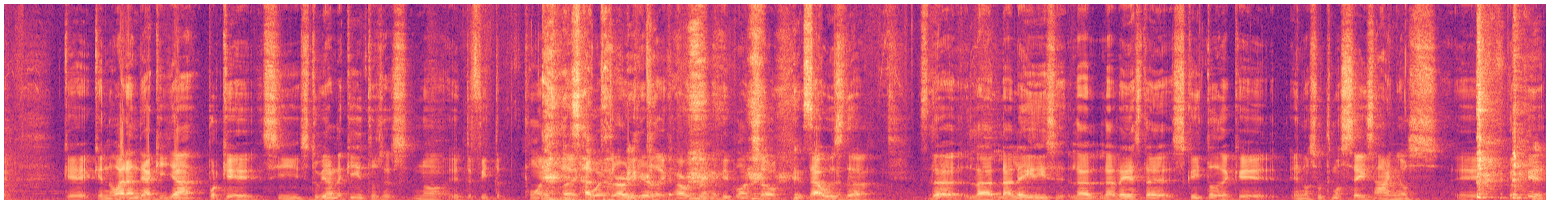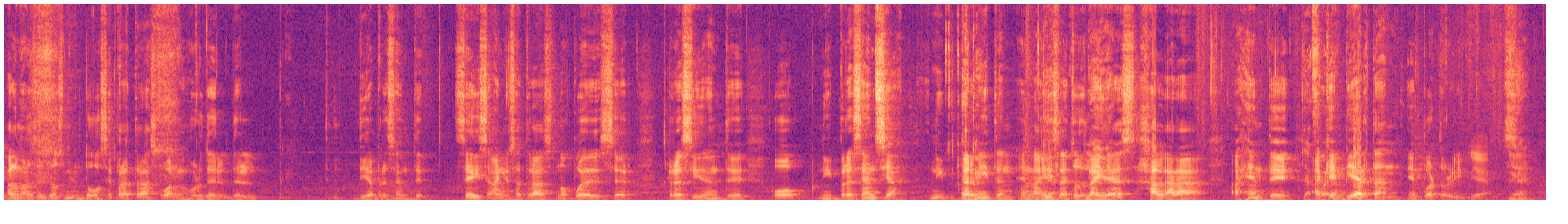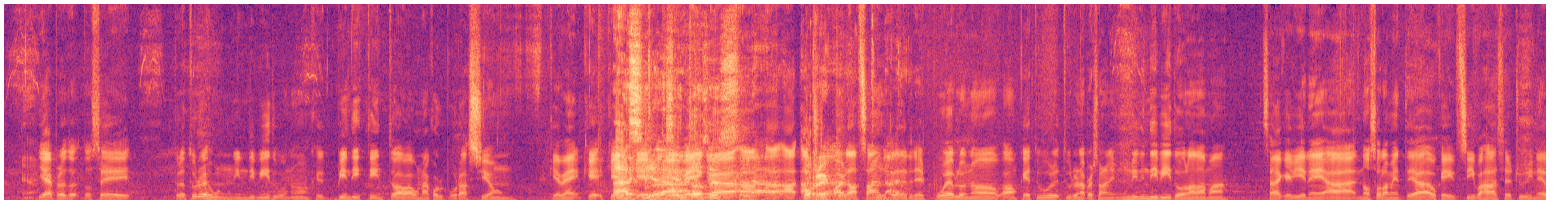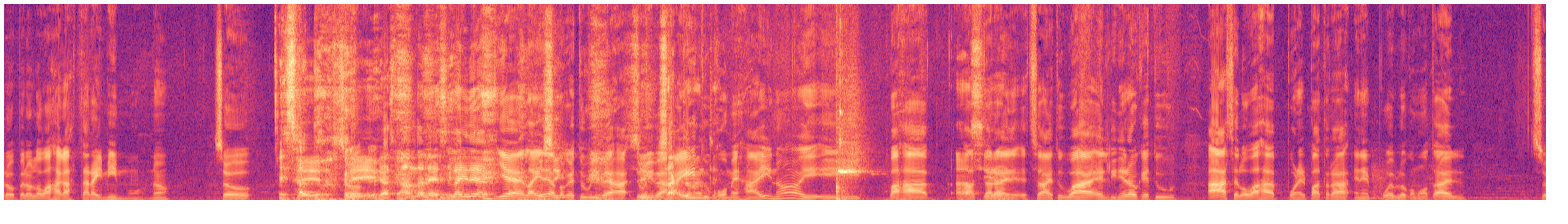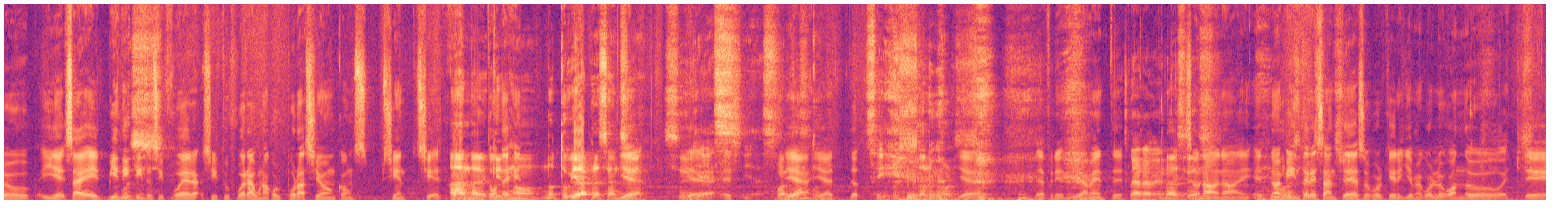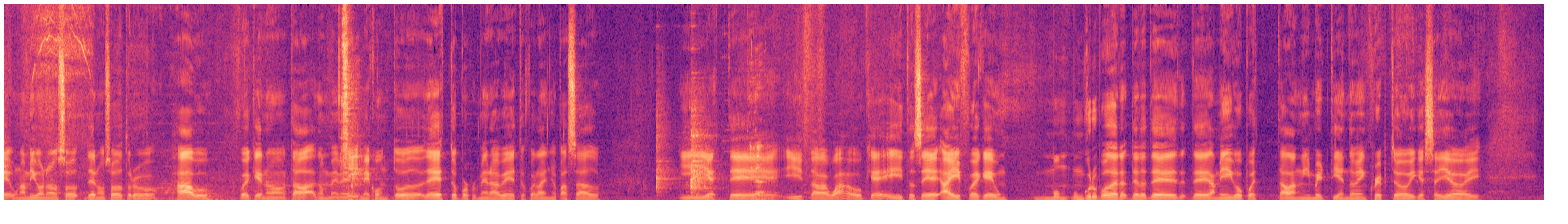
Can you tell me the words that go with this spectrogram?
que, que no eran de aquí ya, porque si estuvieran de aquí, entonces no, it defeat the point. Like, well, they're already here, like, how are we bringing people in? So, that was the... The, la, la ley dice, la, la ley está escrito de que en los últimos seis años, eh, creo que a lo menos del 2012 para atrás, o a lo mejor del, del día presente, seis años atrás no puedes ser residente o ni presencia, ni permiten en la isla. Entonces la idea es jalar a, a gente a que inviertan en Puerto Rico. Yeah. Yeah, yeah. Yeah, pero to- entonces, pero tú eres un individuo, ¿no? Que es bien distinto a una corporación que ve, que, que, que- que entonces, venga a, a- a- a correcto, chupar la sangre claro. del, del pueblo, ¿no? Aunque tú, tú eres una persona, un individuo nada más, o sea, que viene a no solamente a, ok, sí, vas a hacer tu dinero, pero lo vas a gastar ahí mismo, ¿no? So, Exacto. Sí, sí, ándale, esa es la idea. yeah, la Pues idea sí. porque tú vives, a- tú Sí, vives ahí, tú comes ahí, ¿no? Y, y vas a Así estar es. ahí, ¿sabes? Tú vas a- el dinero que tú haces lo vas a poner para atrás en el pueblo como tal. So, y o sea, es bien Pues- distinto si fuera si tú fueras una corporación con, cien, cien- con Ándale, un montón de no, gente. no tuviera presencia. Yeah. Sí. Yes, es- yes. Buen yeah, punto. yeah, that- Sí. Yeah, definitivamente. Claramente. Gracias. So, no, no, eh, no, es bien esa interesante eso porque yo me acuerdo cuando este, un amigo noso- de nosotros, Javo, fue que nos, estaba, nos- me, me- Sí. me contó de esto por primera vez, esto fue el año pasado. Y este Yeah. y estaba, wow, ok. Y entonces ahí fue que un, un, un grupo de, de- de- de amigos pues estaban invirtiendo en cripto y qué sé yo. Y,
